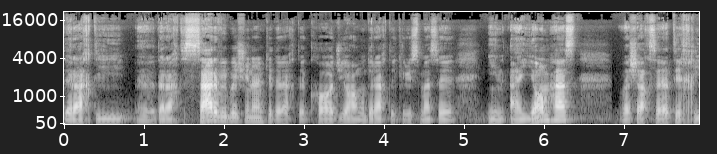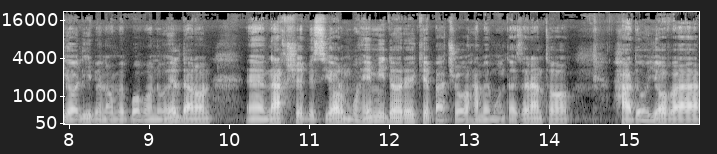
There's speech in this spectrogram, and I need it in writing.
درختی درخت سروی بشینن که درخت کاج یا همون درخت کریسمس این ایام هست و شخصیت خیالی به نام بابا نوئل در آن نقش بسیار مهمی داره که بچه ها همه منتظرن تا هدایا و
